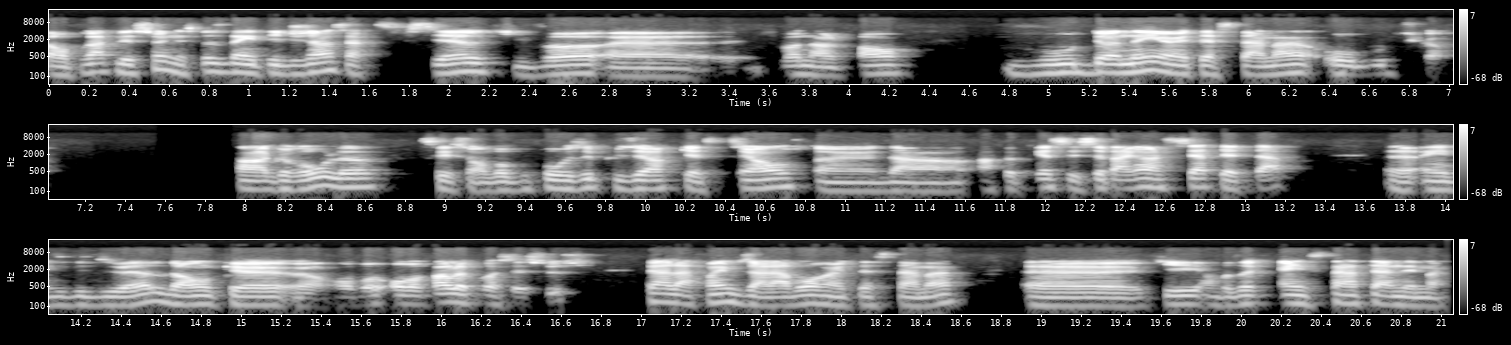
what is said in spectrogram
on pourrait appeler ça une espèce d'intelligence artificielle qui va, euh, qui va, dans le fond, vous donner un testament au bout du compte. En gros, là, c'est ça. On va vous poser plusieurs questions. à peu près, c'est séparé en sept étapes euh, individuelles. Donc, euh, on, va, faire le processus. Puis à la fin, vous allez avoir un testament euh, qui est, on va dire, instantanément.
